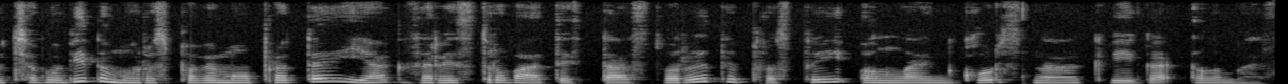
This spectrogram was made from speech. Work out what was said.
У цьому відео ми розповімо про те, як зареєструватись та створити простий онлайн-курс на Quiga LMS.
